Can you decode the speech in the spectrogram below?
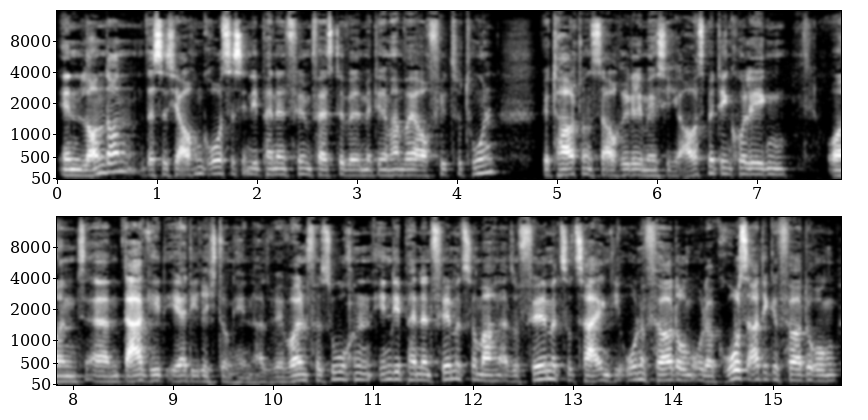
in London. Das ist ja auch ein großes Independent Film Festival, mit dem haben wir ja auch viel zu tun. Wir tauschen uns da auch regelmäßig aus mit den Kollegen und ähm, da geht eher die Richtung hin. Also wir wollen versuchen, Independent Filme zu machen, also Filme zu zeigen, die ohne Förderung oder großartige Förderung,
